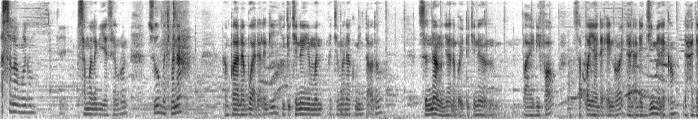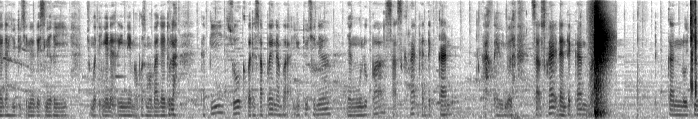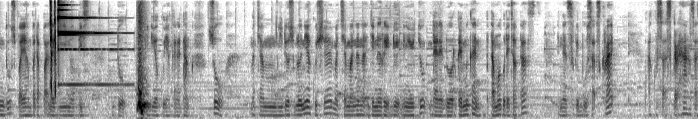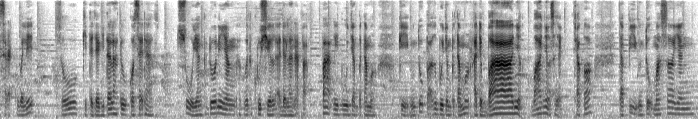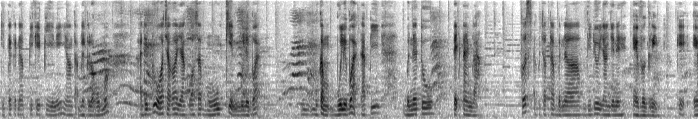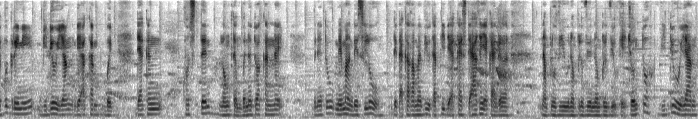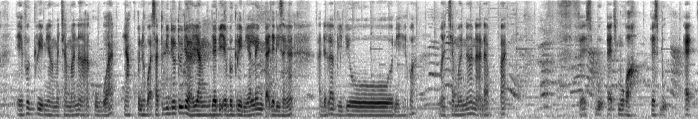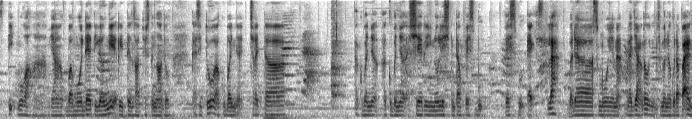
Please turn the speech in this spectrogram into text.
Assalamualaikum. Okay. Sama lagi ya Samron So macam mana? Hampa dah buat dah lagi YouTube channel yang man, macam mana aku minta tu Senang je nak buat YouTube channel By default. Siapa yang ada Android dan ada Gmail account Dah ada dah YouTube channel dia sendiri. Cuma tinggal nak rename apa semua bagai itulah Tapi so kepada siapa yang nak buat YouTube channel Jangan lupa subscribe dan tekan Ah tak tunjuk lah. Subscribe dan tekan Tekan loceng tu supaya hampa dapat lagi notice untuk video aku yang akan datang. So macam video sebelum ni aku share macam mana nak generate duit dengan YouTube dan ada dua requirement kan. Pertama aku dah certas dengan 1000 subscribe. Aku subscribe ha subscribe aku balik. So kita jaga kita lah tu konsep dah. So yang kedua ni yang aku kata crucial adalah nak dapat 4000 jam pertama. Ok untuk 4000 jam pertama ada banyak banyak sangat cara. Tapi untuk masa yang kita kena PKP ni yang tak boleh keluar rumah ada dua cara yang aku rasa mungkin boleh buat. Bukan boleh buat tapi benda tu take time lah. First aku catat benda video yang jenis evergreen. Okay, evergreen ni video yang dia akan ber, dia akan constant long term. Benda tu akan naik. Benda tu memang dia slow. Dia tak akan ramai view tapi dia akan setiap hari akan ada 60 view 60 view 60 view. Okay, contoh video yang evergreen yang macam mana aku buat yang aku pernah buat satu video tu je yang jadi evergreen yang lain tak jadi sangat adalah video ni apa? Macam mana nak dapat Facebook ads murah. Facebook ads tip murah. Ha, yang aku buat modal RM3 return RM1.5 tu. Kat situ aku banyak cerita aku banyak aku banyak sharing knowledge tentang Facebook Facebook ads lah pada semua yang nak belajar tu macam mana aku dapat kan.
